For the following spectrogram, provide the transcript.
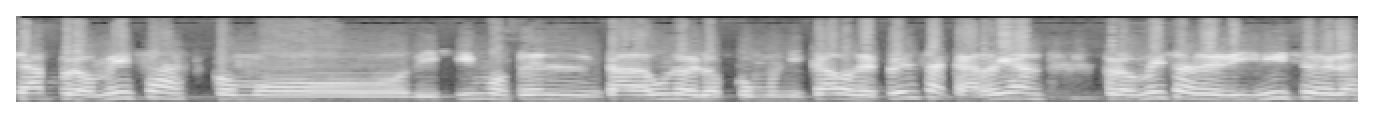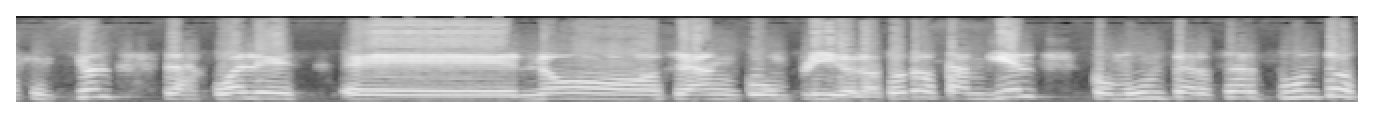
ya promesas, como dijimos en cada uno de los comunicados de prensa, acarrean promesas desde inicio de la gestión, las cuales eh, no se han cumplido. Nosotros también, como un tercer punto,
